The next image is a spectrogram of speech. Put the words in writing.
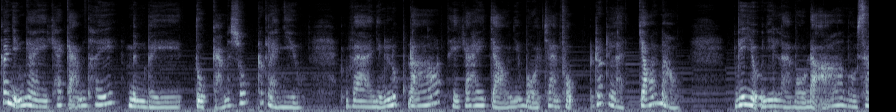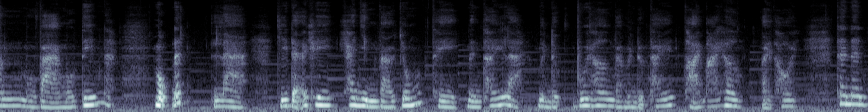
Có những ngày kha cảm thấy mình bị tuột cảm xúc rất là nhiều, và những lúc đó thì kha hay chọn những bộ trang phục rất là chói màu ví dụ như là màu đỏ, màu xanh, màu vàng, màu tím nè. Mục đích là chỉ để khi kha nhìn vào chúng thì mình thấy là mình được vui hơn và mình được thấy thoải mái hơn, vậy thôi. Thế nên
